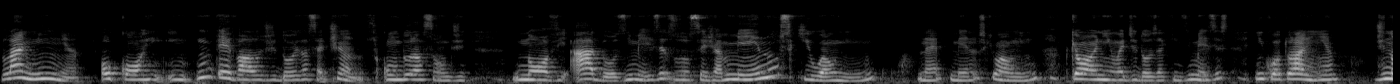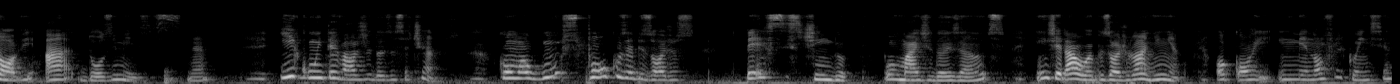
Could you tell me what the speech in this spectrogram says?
Laninha ocorre em intervalos de 2 a 7 anos, com duração de 9 a 12 meses, ou seja, menos que o El Ninho, né? Menos que o El Ninho, porque o El Ninho é de 12 a 15 meses, enquanto o Laninha de 9 a 12 meses, né? E com intervalos de 2 a 7 anos, com alguns poucos episódios persistindo por mais de dois anos. Em geral, o episódio Laninha ocorre em menor frequência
